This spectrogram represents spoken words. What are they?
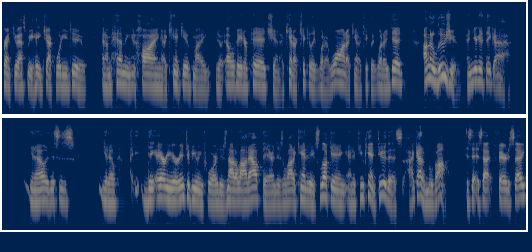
Brent, you asked me, hey Jack, what do you do? and I'm hemming and hawing and I can't give my, you know, elevator pitch and I can't articulate what I want. I can't articulate what I did. I'm going to lose you. And you're going to think, ah, you know, this is, you know, the area you're interviewing for, there's not a lot out there and there's a lot of candidates looking. And if you can't do this, I got to move on. Is that, is that fair to say?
